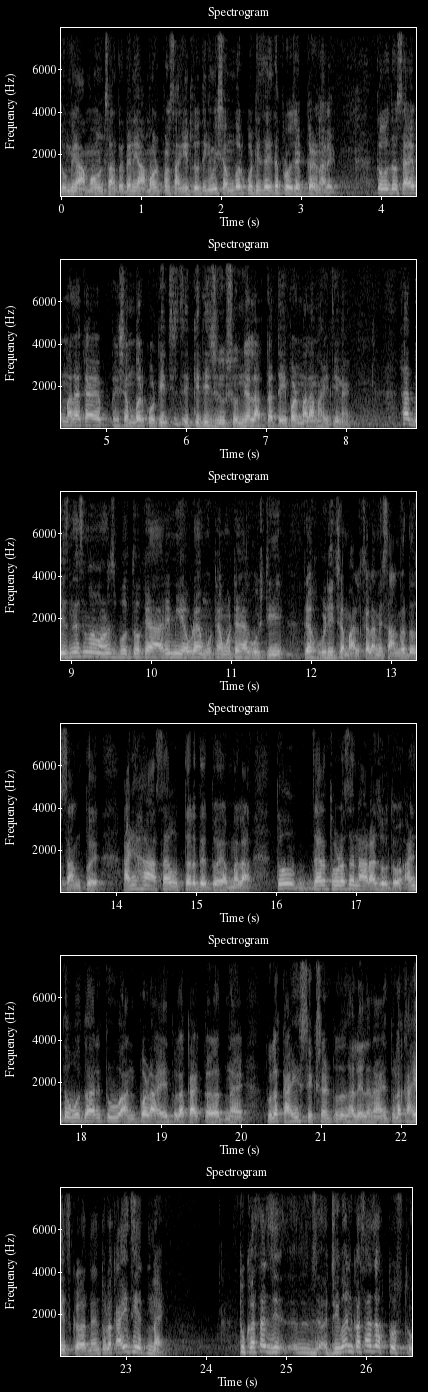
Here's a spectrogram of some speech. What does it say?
तुम्ही अमाऊंट सांगता त्यांनी अमाऊंट पण सांगितली होती की मी शंभर कोटीचा इथं प्रोजेक्ट करणार आहे. तो बोलतो साहेब मला काय हे शंभर कोटीची किती शून्य लागतात ते पण मला माहिती नाही. हा बिझनेसमॅन माणूस बोलतो की अरे मी एवढ्या मोठ्या मोठ्या ह्या गोष्टी त्या होडीच्या मालकाला मी सांगत सांगतोय. आणि हा असा उत्तर देतोय मला तो जरा थोडासा नाराज होतो आणि तो बोलतो अरे तू अनपड आहे तुला काय कळत नाही. तुला काहीच शिक्षण तुझं झालेलं नाही तुला काहीच कळत नाही तुला काहीच येत नाही. तू कसा जी- ज- जीवन कसा जगतोस तू?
